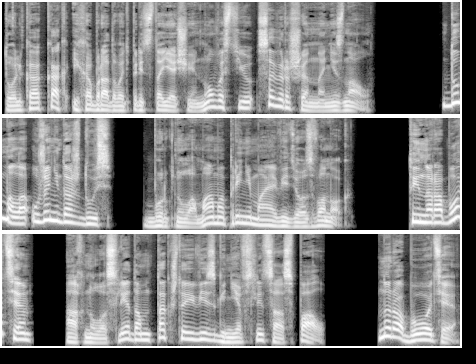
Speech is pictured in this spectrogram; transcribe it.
Только как их обрадовать предстоящей новостью, совершенно не знал. «Думала, уже не дождусь», — буркнула мама, принимая видеозвонок. «Ты на работе?» — ахнула следом, так что и весь гнев с лица спал. «На работе!»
